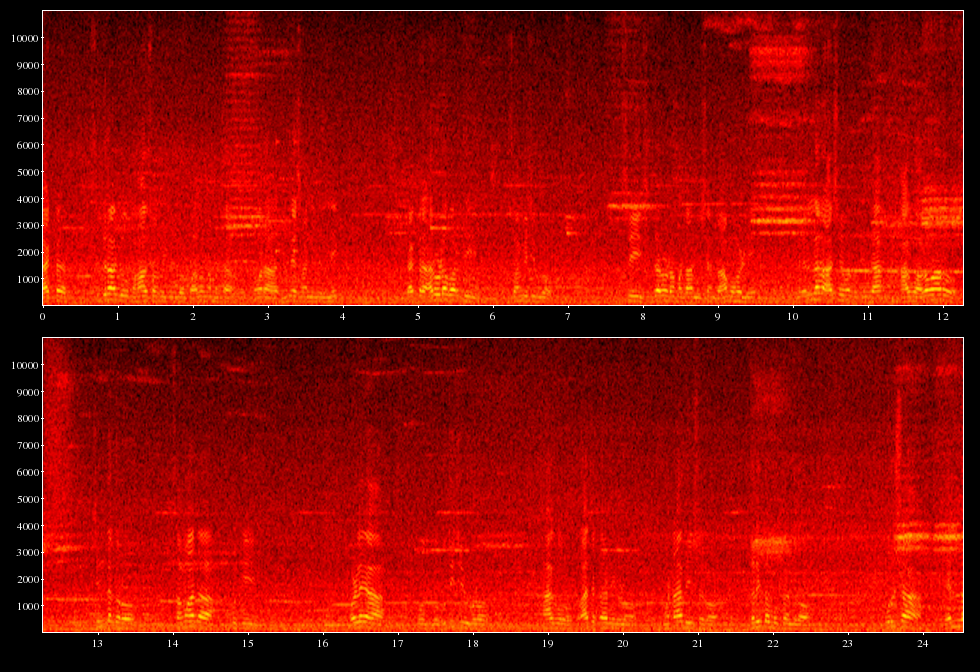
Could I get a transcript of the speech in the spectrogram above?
ಡಾಕ್ಟರ್ ಸಿದ್ದರಾಜು ಮಹಾಸ್ವಾಮೀಜಿಗಳು, ಬಾಲನಮಠ ಅವರ ದಿವ್ಯ ಸಾನ್ನಿಧ್ಯದಲ್ಲಿ ಡಾಕ್ಟರ್ ಭಾರತಿ ಸ್ವಾಮೀಜಿಗಳು, ಶ್ರೀ ಸಿದ್ದಾರೂಢ ಮಠ ಮಿಷನ್ ರಾಮಹಳ್ಳಿ ಎಲ್ಲರ ಆಶೀರ್ವಾದದಿಂದ ಹಾಗೂ ಹಲವಾರು ಚಿಂತಕರು ಸಮಾಜ ಮುಖಿ ಒಳ್ಳೆಯ ಒಂದು ಬುದ್ಧಿಜೀವಿಗಳು ಹಾಗೂ ರಾಜಕಾರಣಿಗಳು, ಮಠಾಧೀಶರು, ದಲಿತ ಮುಖಂಡರು, ಪುರುಷ ಎಲ್ಲ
